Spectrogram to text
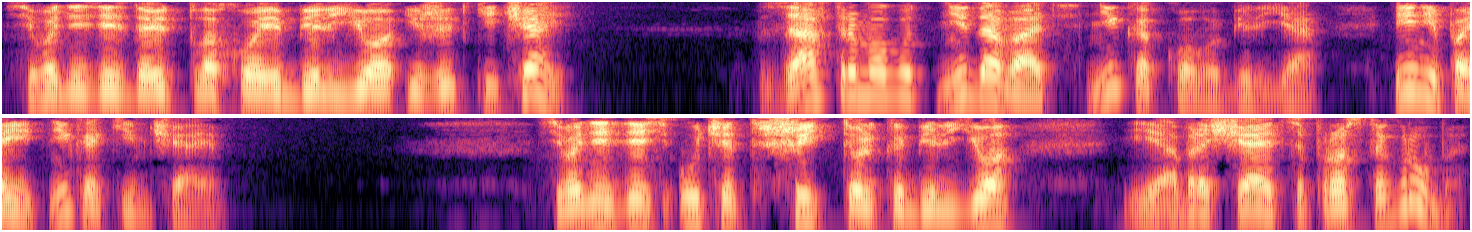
Сегодня здесь дают плохое белье и жидкий чай. Завтра могут не давать никакого белья и не поить никаким чаем. Сегодня здесь учат шить только белье и обращаются просто грубо.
